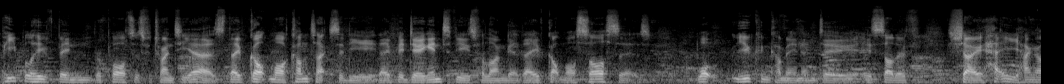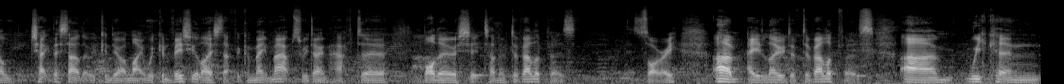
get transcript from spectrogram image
people who've been reporters for 20 years, they've got more contacts than you, they've been doing interviews for longer, they've got more sources. What you can come in and do is sort of show, hey, hang on, check this out that we can do online. We can visualize stuff, we can make maps, we don't have to bother a shit ton of developers sorry, um, a load of developers. Um, we can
